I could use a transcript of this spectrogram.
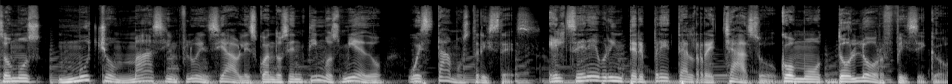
Somos mucho más influenciables cuando sentimos miedo o estamos tristes. El cerebro interpreta el rechazo como dolor físico.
